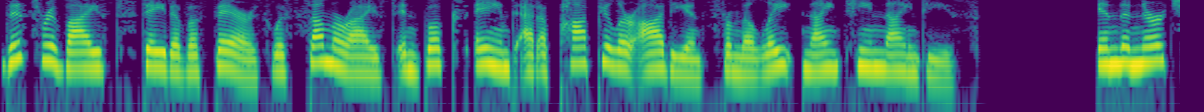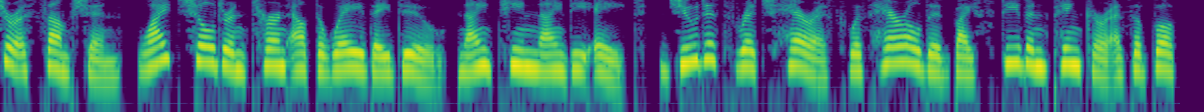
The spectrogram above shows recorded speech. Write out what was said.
This revised state of affairs was summarized in books aimed at a popular audience from the late 1990s. In The Nurture Assumption, Why Children Turn Out the Way They Do 1998, Judith Rich Harris was heralded by Steven Pinker as a book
